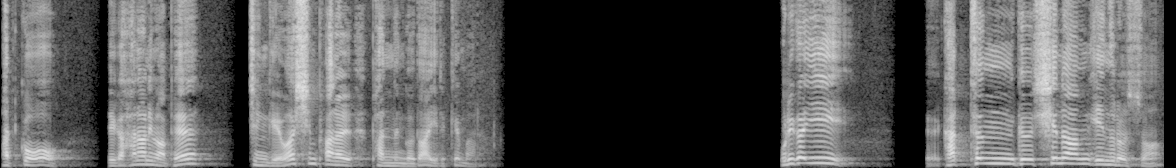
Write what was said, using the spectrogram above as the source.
받고 네가 하나님 앞에 징계와 심판을 받는 거다 이렇게 말합니다. 우리가 이 같은 그 신앙인으로서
